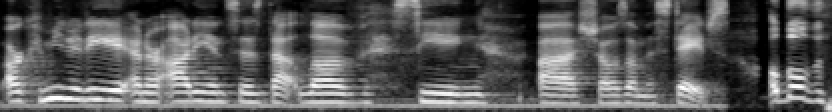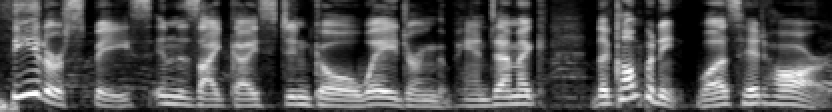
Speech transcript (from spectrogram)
our community and our audiences that love seeing uh, shows on the stage. Although the theater space in the zeitgeist didn't go away during the pandemic, the company was hit hard.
